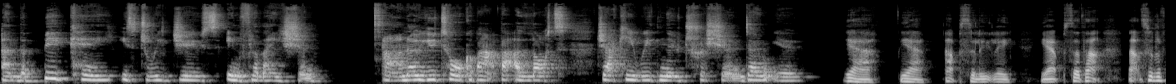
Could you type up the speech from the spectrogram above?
And the big key is to reduce inflammation. I know you talk about that a lot, Jackie, with nutrition, don't you? Yeah, yeah, absolutely. Yep. So that that sort of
